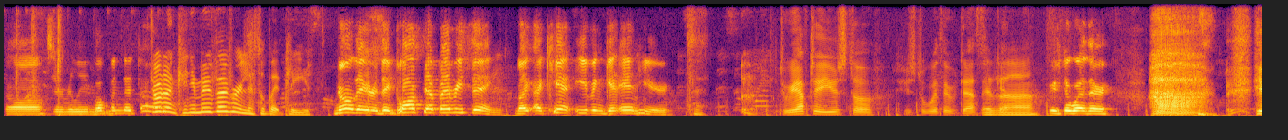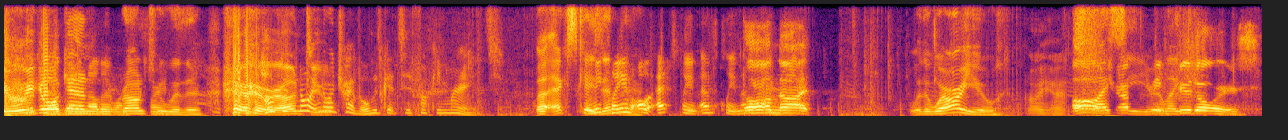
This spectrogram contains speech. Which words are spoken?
button? No. Is there really a button? Open the door. Jordan, can you move over a little bit, please? No, they they blocked up everything. Like I can't even get in here. Do we have to use the use the wither of death? With again? uh, Here's the wither. Here we go I'll get again. Round two Alright. wither. how did Round 99 two. Trevor always get to fucking range? Uh, XK's Let me in claim. there. Oh, F claim. F claim. F No, claim. I'm not. Wither, where are you? Oh yeah. it's- Oh, I trapped see, you're like- two doors.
